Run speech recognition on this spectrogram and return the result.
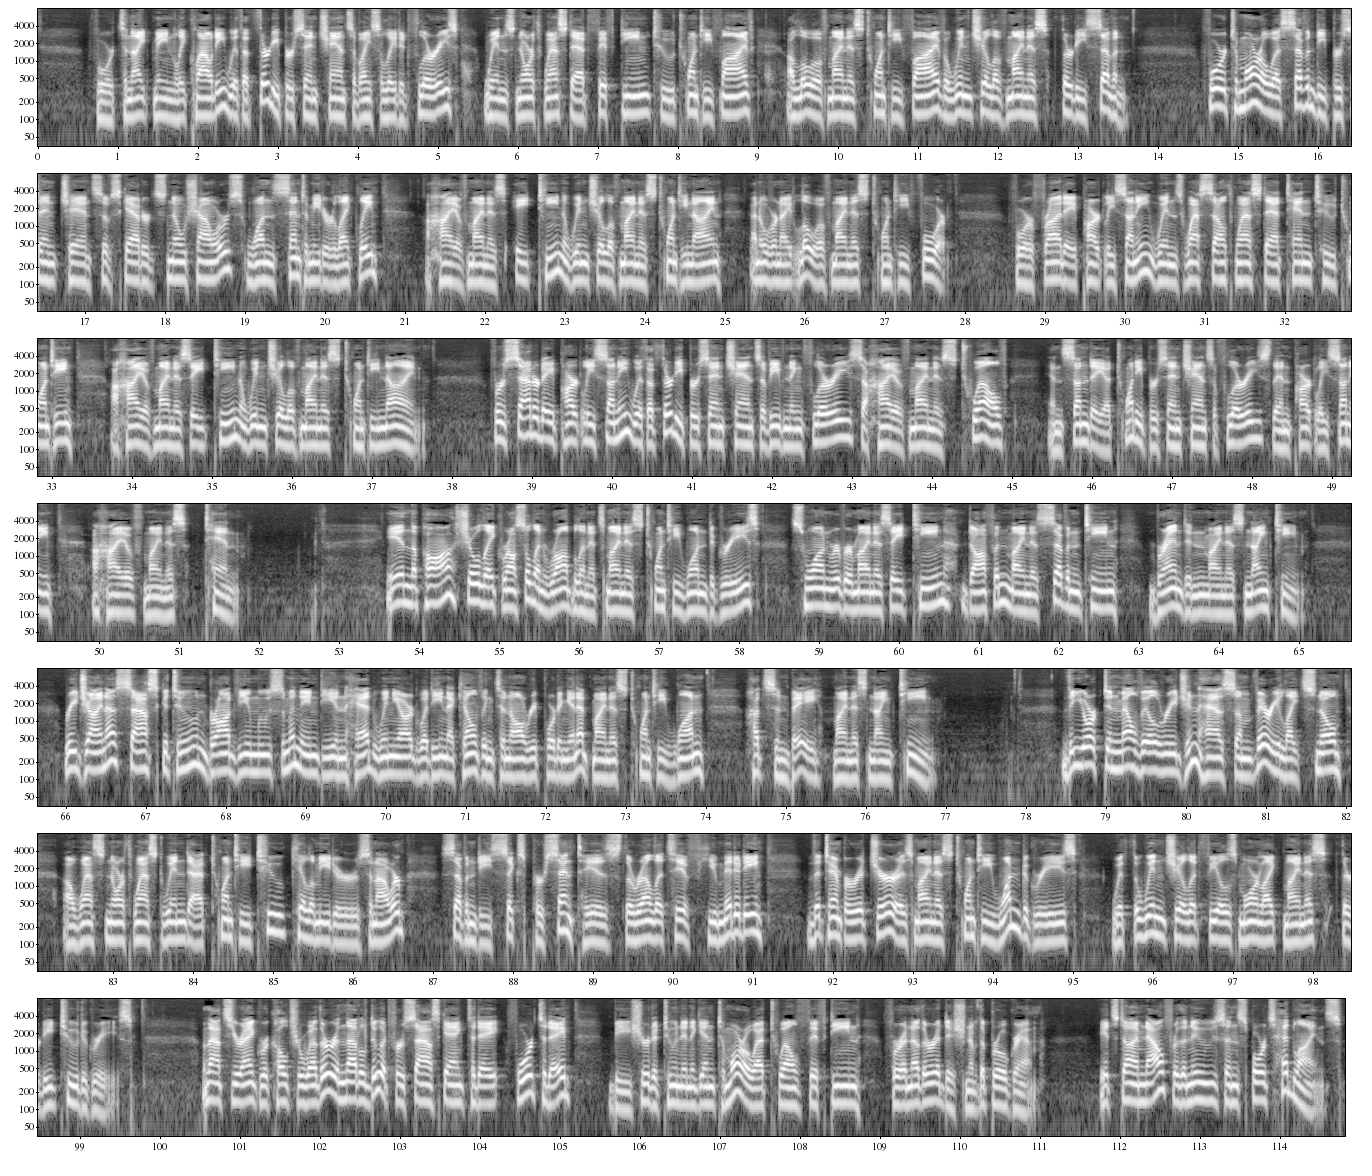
For tonight, mainly cloudy with a 30% chance of isolated flurries. Winds northwest at 15 to 25. A low of minus 25. A wind chill of minus 37. For tomorrow, a 70% chance of scattered snow showers, 1 centimeter likely. A high of minus 18. A wind chill of minus 29. An overnight low of minus 24. For Friday, partly sunny, winds west southwest at 10 to 20, a high of minus 18, a wind chill of minus 29. For Saturday, partly sunny with a 30% chance of evening flurries, a high of minus 12, and Sunday, a 20% chance of flurries, then partly sunny, a high of minus 10. In the Pas, Shoal Lake Russell and Roblin, it's minus 21 degrees. Swan River minus 18, Dauphin minus 17, Brandon minus 19. Regina, Saskatoon, Broadview, Moosomin, Indian Head, Wynyard, Wadena, Kelvington all reporting in at minus 21. Hudson Bay minus 19. The Yorkton Melville region has some very light snow, a west northwest wind at 22 kilometers an hour. 76% is the relative humidity. The temperature is minus 21 degrees. With the wind chill, it feels more like minus 32 degrees. That's your agriculture weather, and that'll do it for SaskAg today. For today, be sure to tune in again tomorrow at 12:15 for another edition of the program. It's time now for the news and sports headlines.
